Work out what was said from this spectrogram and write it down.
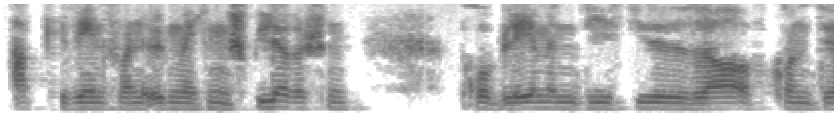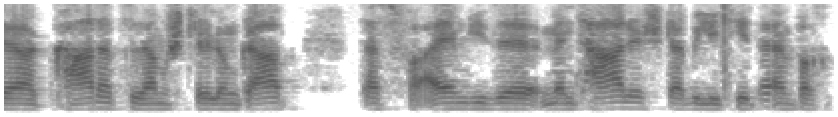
abgesehen von irgendwelchen spielerischen Problemen, die es diese Saison aufgrund der Kaderzusammenstellung gab, dass vor allem diese mentale Stabilität einfach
